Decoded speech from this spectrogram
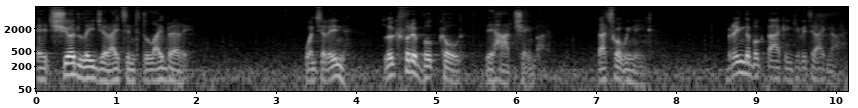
It should lead you right into the library. Once you're in, look for a book called The Heart Chamber. That's what we need. Bring the book back and give it to Agnar.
